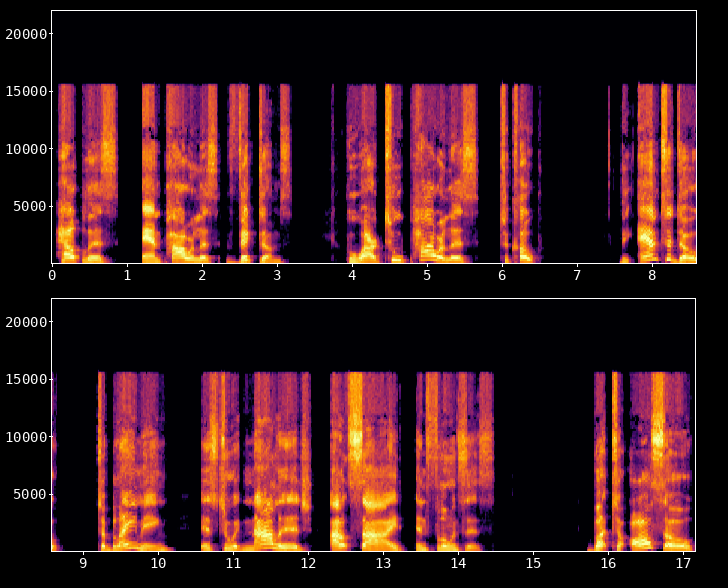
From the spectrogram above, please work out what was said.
Helpless and powerless victims who are too powerless to cope. The antidote to blaming is to acknowledge outside influences, but to also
